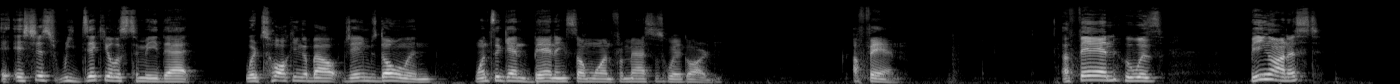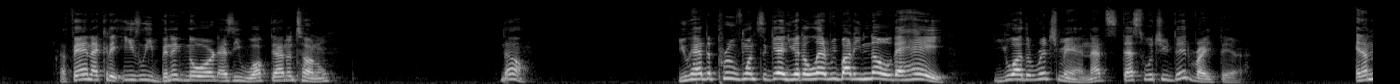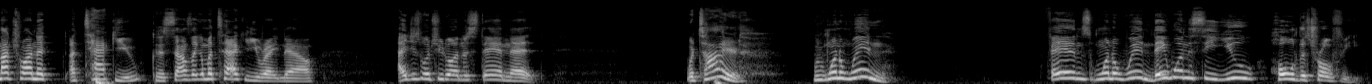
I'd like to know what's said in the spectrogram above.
It's just ridiculous to me that we're talking about James Dolan once again banning someone from Madison Square Garden. A fan. A fan who was being honest. A fan that could have easily been ignored as he walked down the tunnel. No. You had to prove once again, you had to let everybody know that hey, you are the rich man. That's that's what you did right there. And I'm not trying to attack you because it sounds like I'm attacking you right now. I just want you to understand that we're tired. We want to win. Fans want to win. They want to see you hold the trophy.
